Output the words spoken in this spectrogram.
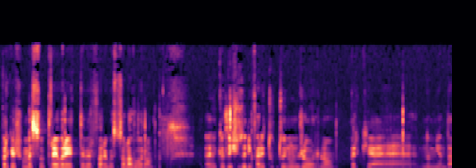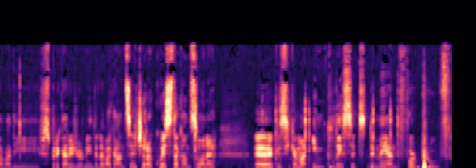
perché ci ho messo tre orette per fare questo lavoro, eh, che ho deciso di fare tutto in un giorno, perché non mi andava di sprecare i giorni delle vacanze, c'era questa canzone eh, che si chiama Implicit Demand for Proof.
